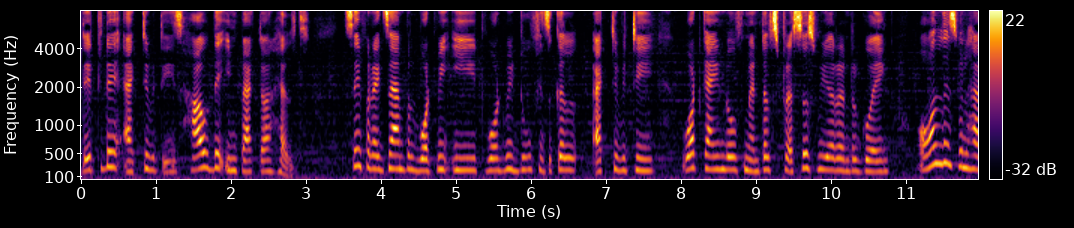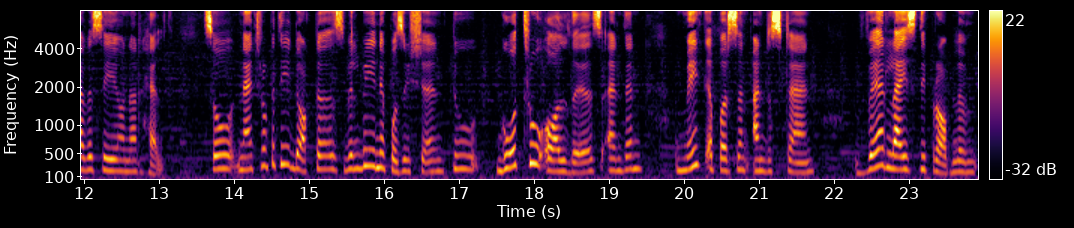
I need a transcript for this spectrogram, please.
day to day activities, how they impact our health. Say, for example, what we eat, what we do, physical activity, what kind of mental stresses we are undergoing, all this will have a say on our health. So, naturopathy doctors will be in a position to go through all this and then make a person understand where lies the problem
